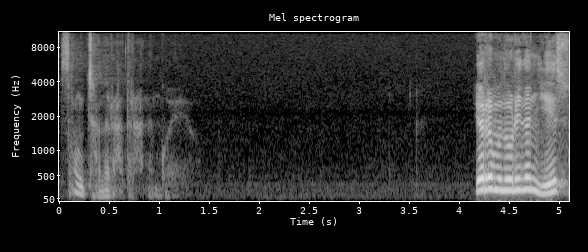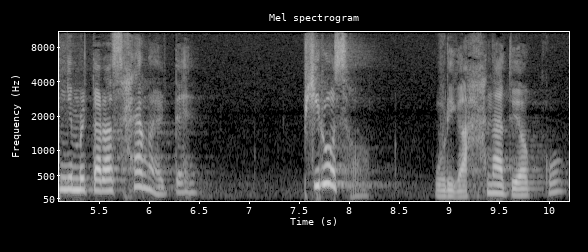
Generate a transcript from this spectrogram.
성찬을 하더라는 거예요. 여러분, 우리는 예수님을 따라 사랑할 때 비로소 우리가 하나 되었고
